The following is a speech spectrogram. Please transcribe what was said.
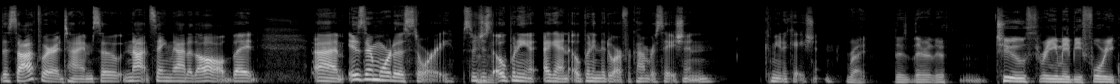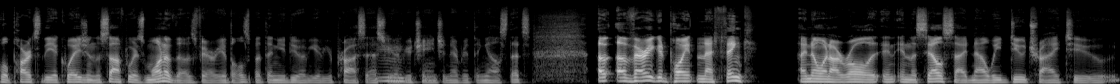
the software at times. So not saying that at all but um, is there more to the story? So just mm-hmm. opening again opening the door for conversation communication. Right there, there, there are two, three, maybe four equal parts of the equation. The software is one of those variables, but then you do have, you have your process, you have your mm-hmm. change, and everything else. That's a, a, very good point, and I think I know in our role in, in the sales side now, we do try to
